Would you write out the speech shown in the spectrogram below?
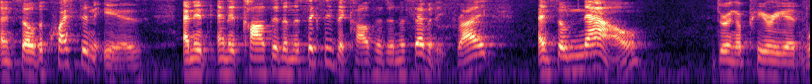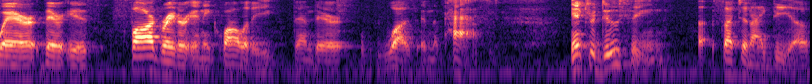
and so the question is, and it and it caused it in the '60s, it caused it in the '70s, right? And so now, during a period where there is far greater inequality than there was in the past, introducing uh, such an idea,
